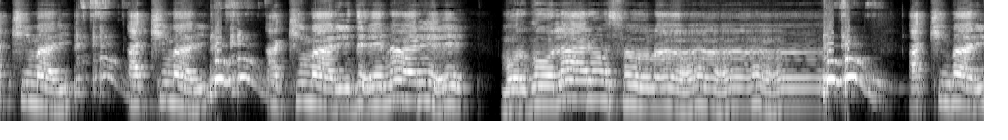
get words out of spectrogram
ଆଖି ମାରି ଆଖି ମାରି ଆଖି ମାରି ଦେନା ରେ ମୋର ଗୋଲାର ସୋନା আখি মারি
